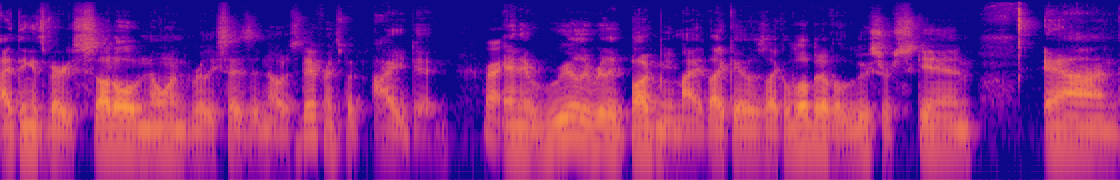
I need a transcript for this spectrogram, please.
I think it's very subtle. No one really says they notice a difference, but I did. Right. and it really really bugged me. My like it was like a little bit of a looser skin. And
